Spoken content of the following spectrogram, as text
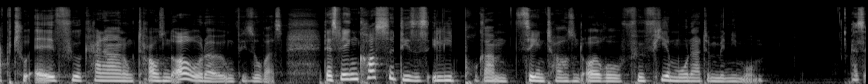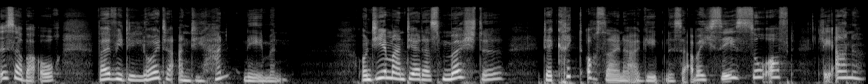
aktuell für, keine Ahnung, 1000 Euro oder irgendwie sowas. Deswegen kostet dieses Elite-Programm 10.000 Euro für vier Monate Minimum. Das ist aber auch, weil wir die Leute an die Hand nehmen. Und jemand, der das möchte, der kriegt auch seine Ergebnisse. Aber ich sehe es so oft, Liane,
